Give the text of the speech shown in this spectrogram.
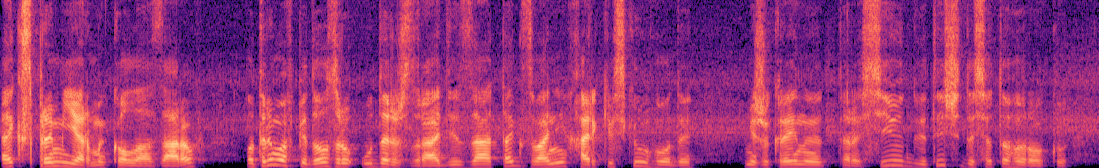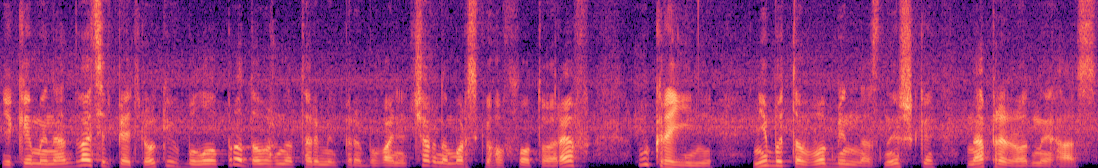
Екс-прем'єр Микола Азаров отримав підозру у держзраді за так звані Харківські угоди між Україною та Росією 2010 року, якими на 25 років було продовжено термін перебування Чорноморського флоту РФ в Україні, нібито в обмін на знижки на природний газ.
